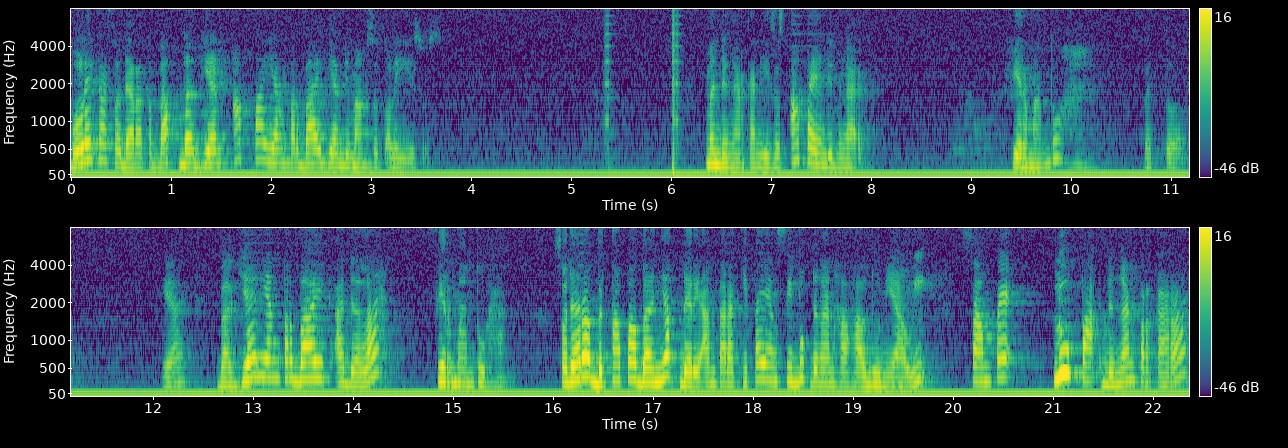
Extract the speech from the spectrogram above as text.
Bolehkah saudara tebak bagian apa yang terbaik yang dimaksud oleh Yesus? Mendengarkan Yesus. Apa yang didengar? Firman Tuhan. Betul. Ya, bagian yang terbaik adalah firman Tuhan. Saudara, betapa banyak dari antara kita yang sibuk dengan hal-hal duniawi sampai lupa dengan perkara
